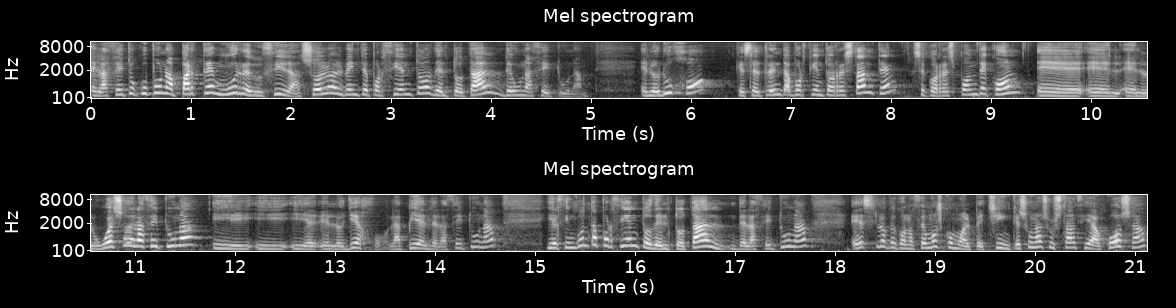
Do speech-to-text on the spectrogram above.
el aceite ocupa una parte muy reducida, solo el 20% del total de una aceituna. El orujo, que es el 30% restante, se corresponde con eh, el, hueso de la aceituna y, y el ollejo, la piel de la aceituna, y el 50% del total de la aceituna es lo que conocemos como alpechín, que es una sustancia acuosa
